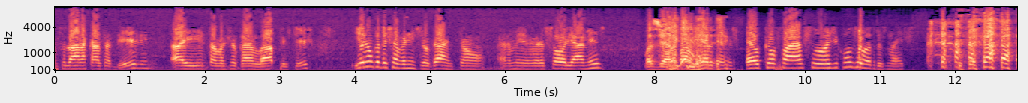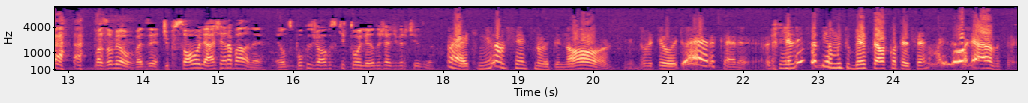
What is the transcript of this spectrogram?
eu fui lá na casa dele, aí ele tava jogando lá, Playstation, e ele nunca deixava a gente jogar, então era, meio, era só olhar mesmo. Mas já era bala. É o que eu faço hoje com os outros, mas... Mas, ô meu, vai dizer, tipo, só olhar já era bala, né? É um dos poucos jogos que tu olhando já é divertido, né? É, que 1999, 98 era, cara. Assim, eu nem sabia muito bem o que estava acontecendo, mas eu olhava, sabe?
